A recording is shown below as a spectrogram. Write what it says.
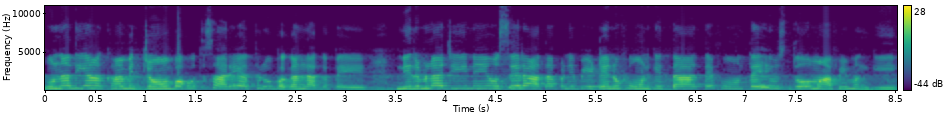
ਉਹਨਾਂ ਦੀਆਂ ਅੱਖਾਂ ਵਿੱਚੋਂ ਬਹੁਤ ਸਾਰੇ ਅਥਰੂ ਵਗਣ ਲੱਗ ਪਏ। ਨਿਰਮਲਾ ਜੀ ਨੇ ਉਸੇ ਰਾਤ ਆਪਣੇ ਬੇਟੇ ਨੂੰ ਫੋਨ ਕੀਤਾ ਅਤੇ ਫੋਨ ਤੇ ਹੀ ਉਸ ਤੋਂ ਮਾਫੀ ਮੰਗੀ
